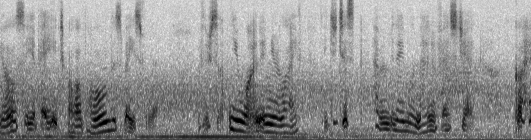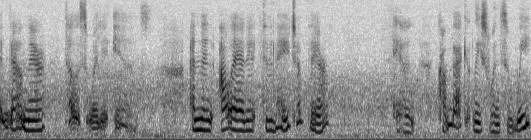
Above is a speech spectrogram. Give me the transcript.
you'll see a page called Hold the Space For. If there's something you want in your life that you just haven't been able to manifest yet, go ahead down there, tell us what it is. And then I'll add it to the page up there and come back at least once a week.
